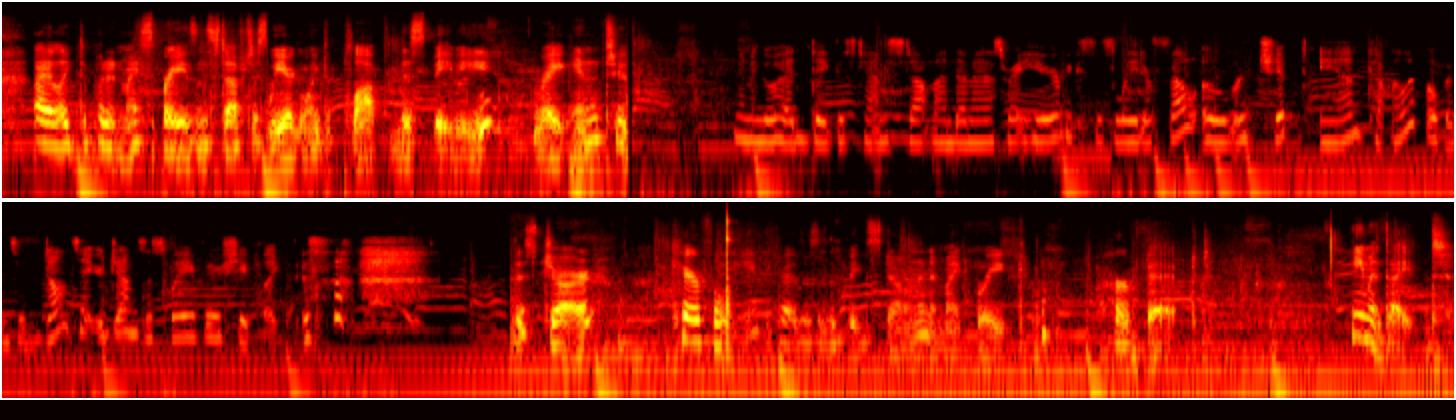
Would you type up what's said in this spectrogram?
I like to put it in my sprays and stuff. Just we are going to plop this baby right into. I'm gonna go ahead and take this time to stop my dumb ass right here because this later fell over, chipped, and cut my lip open. So don't set your gems this way if they're shaped like this. this jar carefully because this is a big stone and it might break. Perfect. Hematite.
